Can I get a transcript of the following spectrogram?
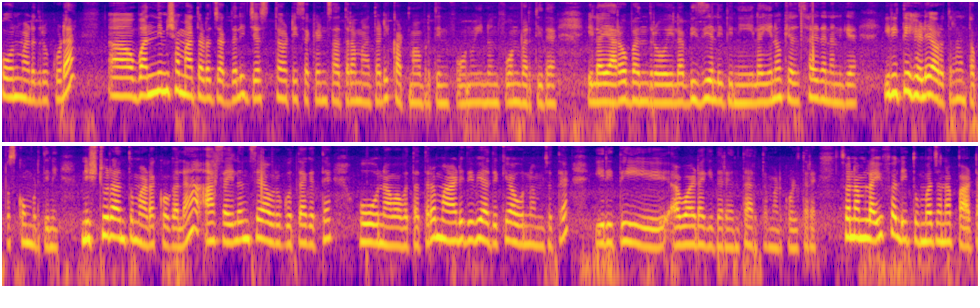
ಫೋನ್ ಮಾಡಿದ್ರು ಕೂಡ ಒಂದು ನಿಮಿಷ ಮಾತಾಡೋ ಜಾಗದಲ್ಲಿ ಜಸ್ಟ್ ತರ್ಟಿ ಸೆಕೆಂಡ್ಸ್ ಆ ಥರ ಮಾತಾಡಿ ಕಟ್ ಮಾಡಿಬಿಡ್ತೀನಿ ಫೋನು ಇನ್ನೊಂದು ಫೋನ್ ಬರ್ತಿದೆ. ಇಲ್ಲ ಯಾರೋ ಬಂದರು, ಇಲ್ಲ ಬ್ಯುಸಿಯಲ್ಲಿದ್ದೀನಿ ಇಲ್ಲ ಏನೋ ಕೆಲಸ ಇದೆ ನನಗೆ. ಈ ರೀತಿ ಹೇಳಿ ಅವ್ರ ಹತ್ರ ನಾನು ತಪ್ಪಿಸ್ಕೊಂಬಿಡ್ತೀನಿ ನಿಷ್ಠುರ ಅಂತೂ ಮಾಡೋಕ್ಕೋಗಲ್ಲ ಆ ಸೈಲೆನ್ಸೇ ಅವ್ರಿಗೆ ಗೊತ್ತಾಗುತ್ತೆ. ಓ ನಾವು ಅವತ್ತು ಆ ಥರ ಮಾಡಿದ್ದೀವಿ ಅದಕ್ಕೆ ಅವ್ರು ನಮ್ಮ ಜೊತೆ ಈ ರೀತಿ ಅವಾಯ್ಡ್ ಆಗಿದ್ದಾರೆ ಅಂತ ಅರ್ಥ ಮಾಡ್ಕೊಳ್ತಾರೆ. ಸೊ ನಮ್ಮ ಲೈಫಲ್ಲಿ ತುಂಬ ಜನ ಪಾಠ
